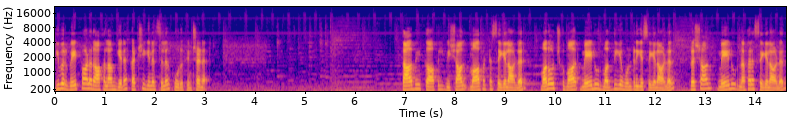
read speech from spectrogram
இவர் வேட்பாளராகலாம் என கட்சியினர் சிலர் கூறுகின்றனர். தாவேகாவில் விஷால் மாவட்ட செயலாளர் மனோஜ்குமார் மேலூர் மத்திய ஒன்றிய செயலாளர் பிரசாந்த் மேலூர் நகர செயலாளர்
